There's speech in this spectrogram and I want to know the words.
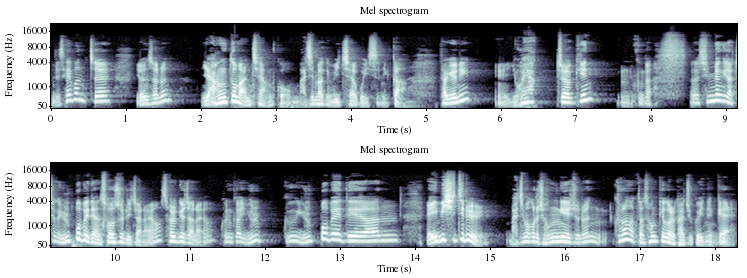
이제 세 번째 연설은 양도 많지 않고 마지막에 위치하고 있으니까 당연히 예, 요약적인 음, 그러니까 어, 신명기 자체가 율법에 대한 서술이잖아요. 설교잖아요. 그러니까 율, 그 율법에 대한 ABCD를 마지막으로 정리해주는 그런 어떤 성격을 가지고 있는 게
